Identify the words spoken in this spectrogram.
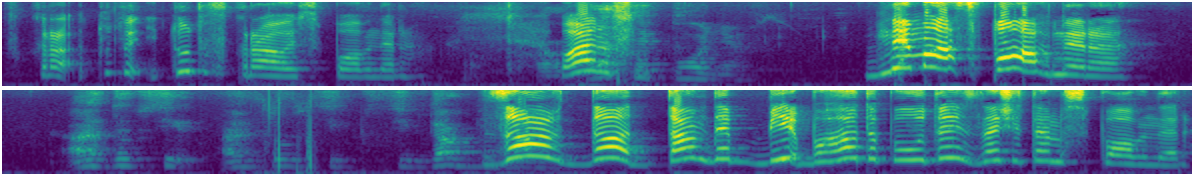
Вкра... Тут, тут вкрали спавнер. А Ладно, я не поняв. Нема спавнера! А тут всі, а тут всі, всегда буде. Зав, да, там, де бі- багато паутин, значить там спавнер.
